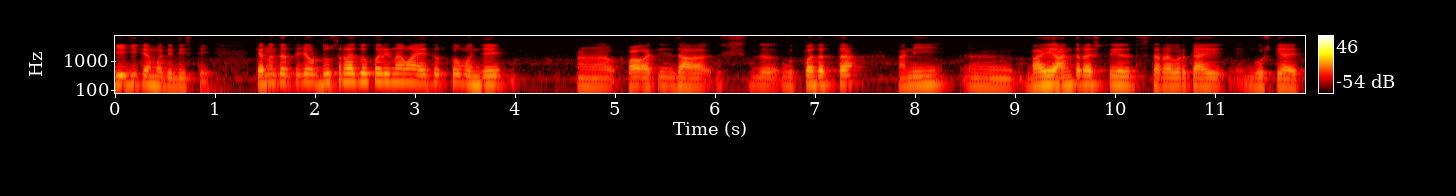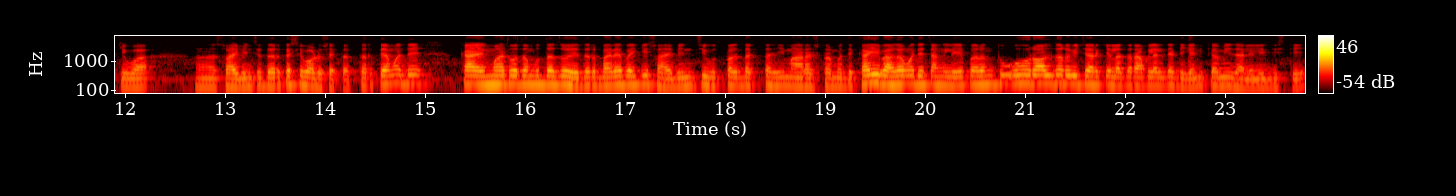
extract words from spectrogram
तेजी त्यामध्ये दिसते. त्यानंतर त्याच्यावर दुसरा जो परिणाम आहे तर तो म्हणजे पावा पाव जा श- उत्पादकता आणि बाह्य आंतरराष्ट्रीय स्तरावर काय गोष्टी आहेत किंवा सोयाबीनचे दर कसे वाढू शकतात? तर त्यामध्ये काय महत्त्वाचा मुद्दा जो आहे तर बऱ्यापैकी सोयाबीनची उत्पादकता ही महाराष्ट्रामध्ये काही भागामध्ये चांगली आहे परंतु ओव्हरऑल जर विचार केला तर आपल्याला त्या ठिकाणी कमी झालेली दिसते.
